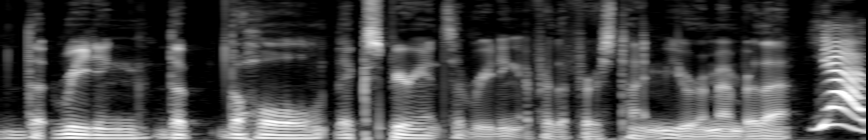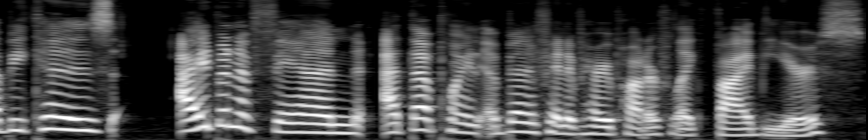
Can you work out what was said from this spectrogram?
the reading the the whole experience of reading it for the first time. You remember that? Yeah, because I had been a fan at that point. I've been a fan of Harry Potter for like five years.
